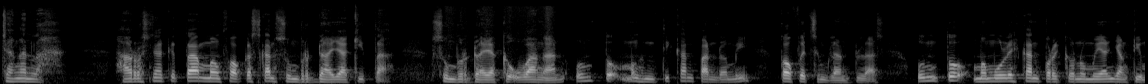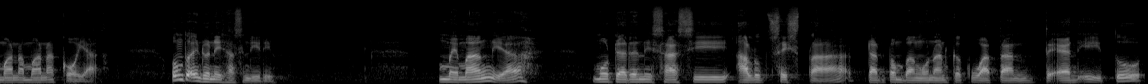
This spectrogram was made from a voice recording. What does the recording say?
janganlah harusnya kita memfokuskan sumber daya kita, sumber daya keuangan untuk menghentikan pandemi COVID-19 untuk memulihkan perekonomian yang di mana-mana koyak. Untuk Indonesia sendiri, memang ya modernisasi alutsista dan pembangunan kekuatan TNI itu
